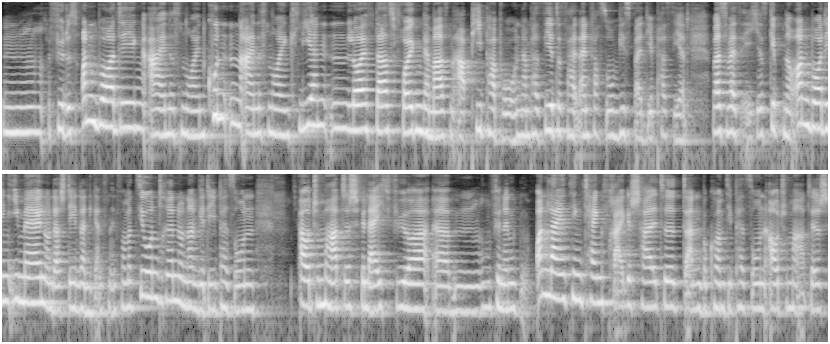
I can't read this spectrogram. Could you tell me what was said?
mm, für das Onboarding eines neuen Kunden, eines neuen Klienten läuft das folgendermaßen ab, pipapo. Und dann passiert es halt einfach so, wie es bei dir passiert. Was weiß ich, es gibt eine Onboarding-E-Mail und da stehen dann die ganzen Informationen drin und dann wird die Person automatisch vielleicht für, ähm, für einen Online-Think Tank freigeschaltet, dann bekommt die Person automatisch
